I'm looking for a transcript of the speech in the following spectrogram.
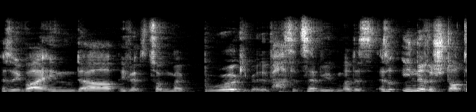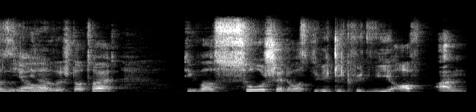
also ich war in der, ich würde jetzt sagen, meine Burg, ich weiß jetzt nicht, wie man das, also innere Stadt, also Ja. die innere Stadt halt, die war so schön, du hast dich wirklich gefühlt wie auf an,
